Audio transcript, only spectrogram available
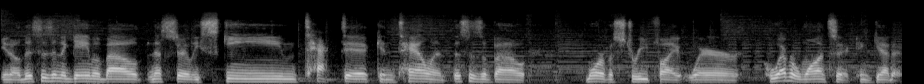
You know, this isn't a game about necessarily scheme, tactic, and talent. This is about more of a street fight where whoever wants it can get it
